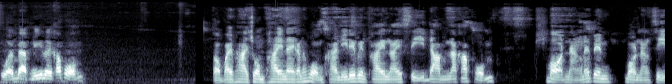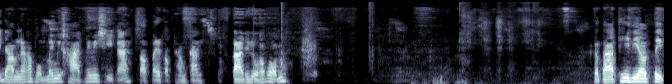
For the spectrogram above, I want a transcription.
สวยๆแบบนี้เลยครับผม ต่อไปพาชมภายในกันครับผมคันนี้ได้เป็นภายในสีดำนะครับผมบอดหนังได้เป็นบอดหนังสีดำนะครับ ผมไม่มีขาดไม่มีฉีกนะต่อไปกับทำการตาที่ดูครับผม ตาร์ททีเดียวติด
